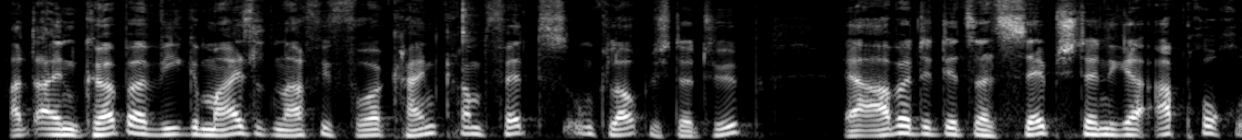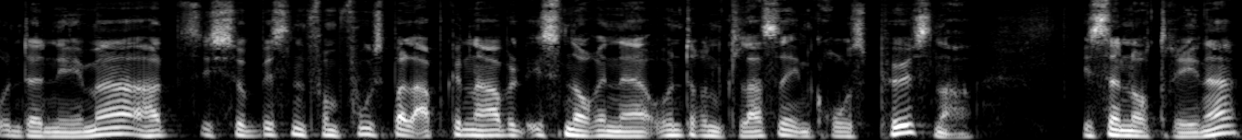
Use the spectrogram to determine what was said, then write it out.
hat einen Körper wie gemeißelt nach wie vor, kein Gramm Fett, unglaublich der Typ. Er arbeitet jetzt als selbstständiger Abbruchunternehmer, hat sich so ein bisschen vom Fußball abgenabelt, ist noch in der unteren Klasse in Großpösner. Ist er noch Trainer?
